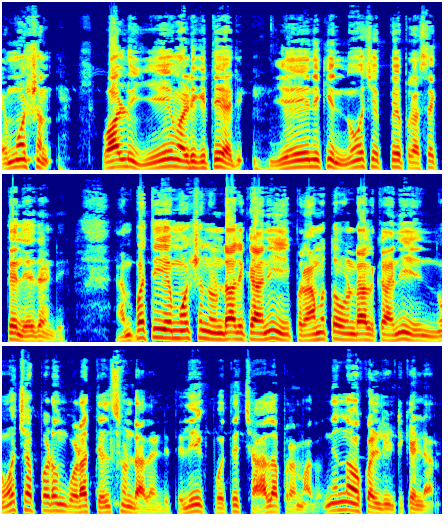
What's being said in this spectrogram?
ఎమోషన్ వాళ్ళు ఏం అడిగితే అది. ఏనికి నో చెప్పే ప్రసక్తే లేదండి. ఎంపతి ఎమోషన్ ఉండాలి కానీ ప్రేమతో ఉండాలి కానీ నో చెప్పడం కూడా తెలిసి ఉండాలండి. తెలియకపోతే చాలా ప్రమాదం. నిన్న ఒకళ్ళ ఇంటికి వెళ్ళాను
